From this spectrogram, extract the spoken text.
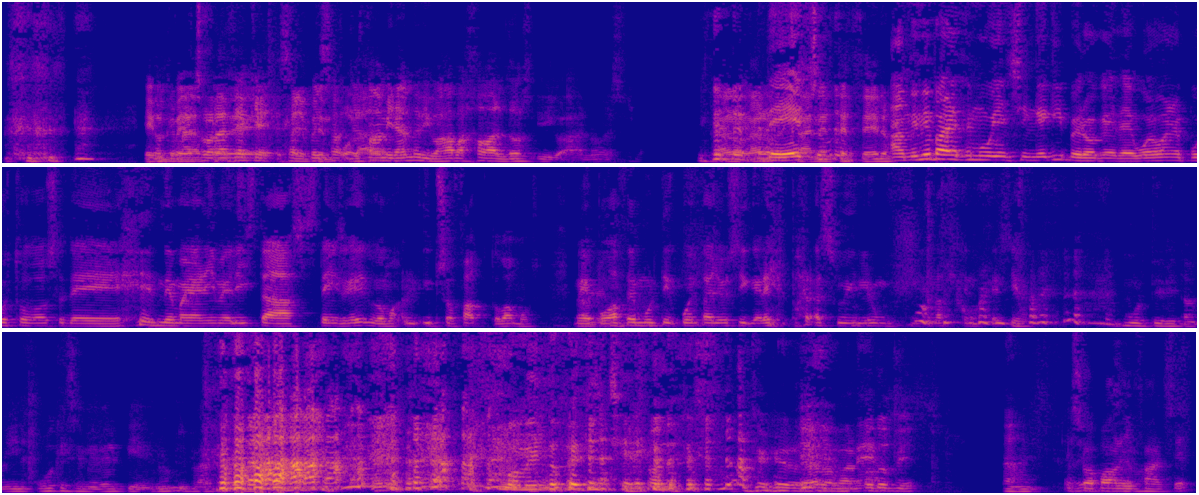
Lo que me ha hecho gracia es que o sea, yo, pensaba, yo estaba mirando y digo, ha bajado al 2. Y digo, ah, no, eso es. Claro, claro, De hecho. A mí me parece muy bien Shingeki, pero que devuelvan el puesto 2 de, de My Anime Lista Gate, ipso facto, vamos. Me puedo hacer multicuenta yo si queréis para subirle un, una centésima. Multivitamina. Uy, que se me ve el pie, ¿no? Momento fetiche. Ay. Eso para OnlyFans, ¿eh?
